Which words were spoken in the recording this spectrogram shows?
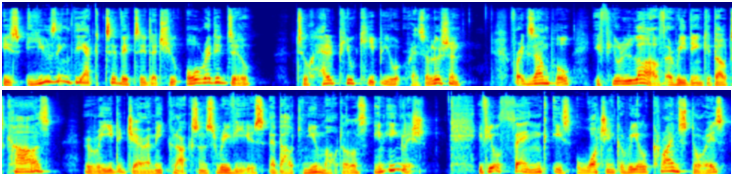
is using the activity that you already do to help you keep your resolution. For example, if you love reading about cars, read Jeremy Clarkson's reviews about new models in English. If your thing is watching real crime stories,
